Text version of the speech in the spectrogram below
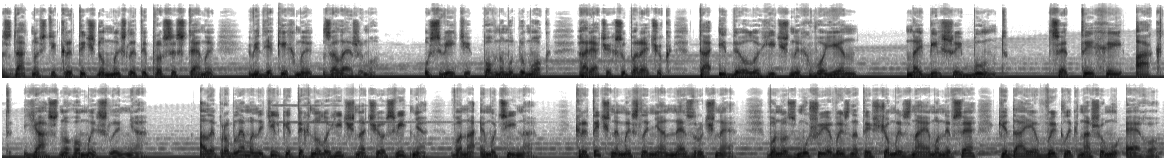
здатності критично мислити про системи, від яких ми залежимо. У світі, повному думок, гарячих суперечок та ідеологічних воєн, найбільший бунт це тихий акт ясного мислення. Але проблема не тільки технологічна чи освітня, вона емоційна. Критичне мислення незручне. Воно змушує визнати, що ми знаємо не все, кидає виклик нашому его,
